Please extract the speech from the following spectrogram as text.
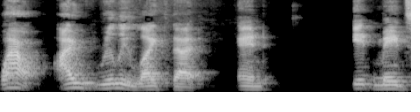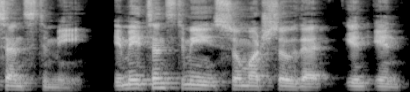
wow, I really liked that. And it made sense to me. It made sense to me so much so that in, in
